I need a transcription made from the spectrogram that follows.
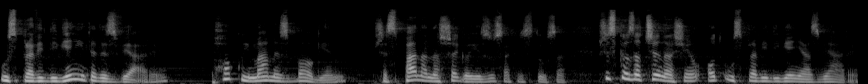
Usprawiedliwieni tedy z wiary, pokój mamy z Bogiem przez Pana naszego Jezusa Chrystusa. Wszystko zaczyna się od usprawiedliwienia z wiary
